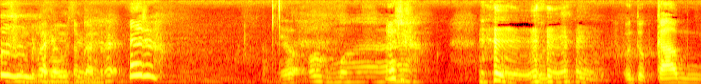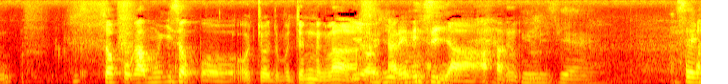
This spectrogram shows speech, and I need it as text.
Rek. Aduh. Ya Allah. Untuk kamu. Sopo kamu iki sopo? Ojo jemput jeneng lah. Iya, cari ini sih ya. Indonesia. Sing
